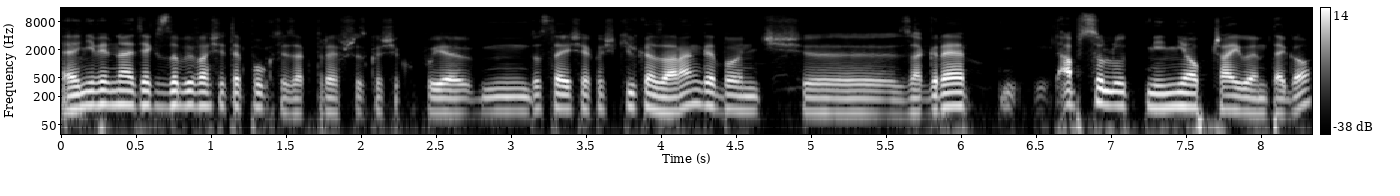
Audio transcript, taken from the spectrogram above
E, Nie wiem nawet jak zdobywa się te punkty, za które wszystko się kupuje. Mm, Dostaje się jakoś kilka za rangę bądź e, za grę. Absolutnie nie obczaiłem tego.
